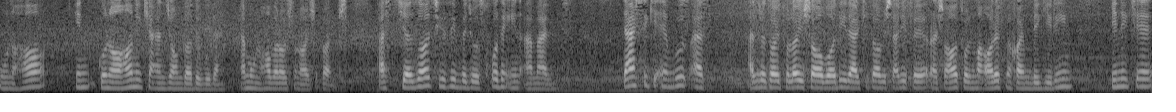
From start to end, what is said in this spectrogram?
اونها این گناهانی که انجام داده بودن هم اونها براشون آشکار میشه. پس جزا چیزی به جز خود این عمل نیست. درسی که امروز از حضرت آیت الله شاهآبادی در کتاب شریف رشاهات المعارف می‌خوایم بگیریم اینه که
